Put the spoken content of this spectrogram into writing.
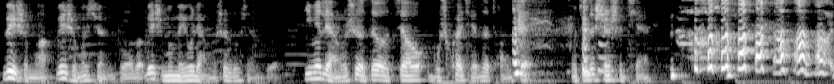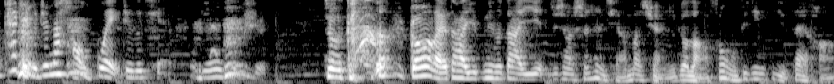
为什么？为什么选择了？为什么没有两个事都选择？因为两个社都要交五十块钱的团费，我觉得省省钱。他这个真的好贵，这个钱，我觉得就是。就刚刚刚来大一，那时候大一就想省省钱吧，选一个朗诵，毕竟自己在行，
